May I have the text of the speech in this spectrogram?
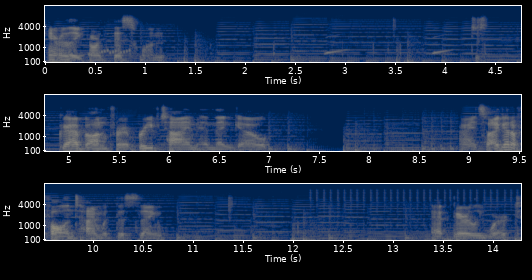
Can't really ignore this one. Just grab on for a brief time and then go. Alright, so I gotta fall in time with this thing. That barely worked.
